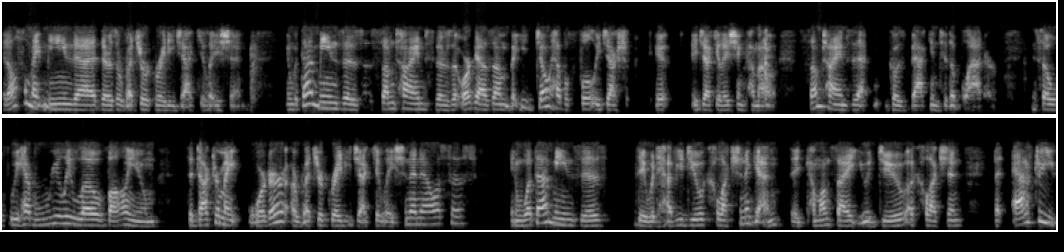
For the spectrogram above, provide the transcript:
It also might mean that there's a retrograde ejaculation. And what that means is sometimes there's an orgasm, but you don't have a full ejac ejaculation come out. Sometimes that goes back into the bladder. And so if we have really low volume, the doctor might order a retrograde ejaculation analysis and what that means is they would have you do a collection again. They'd come on site, you would do a collection, but after you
